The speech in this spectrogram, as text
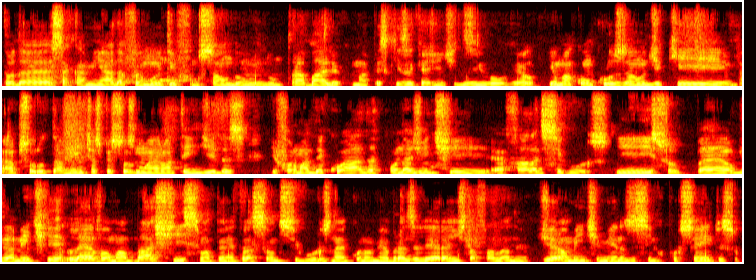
Toda essa caminhada foi muito em função de um, de um trabalho, uma pesquisa que a gente desenvolveu e uma conclusão de que absolutamente as pessoas não eram atendidas de forma adequada quando a gente é, fala de seguros. E isso, é, obviamente, leva a uma baixíssima penetração de seguros na economia brasileira. A gente está falando geralmente menos de 5%, isso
